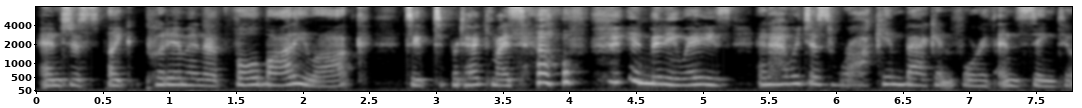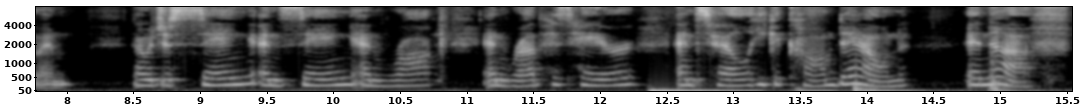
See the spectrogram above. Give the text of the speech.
and just like put him in a full body lock to, to protect myself in many ways. And I would just rock him back and forth and sing to him. I would just sing and sing and rock and rub his hair until he could calm down enough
